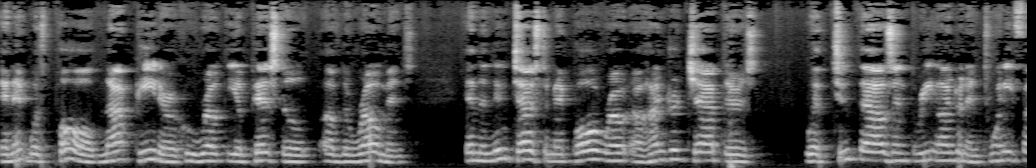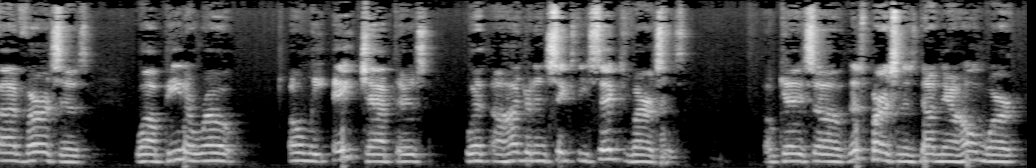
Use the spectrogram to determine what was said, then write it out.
and it was Paul, not Peter, who wrote the epistle of the Romans. In the New Testament, Paul wrote a hundred chapters with 2,325 verses while Peter wrote only eight chapters with 166 verses. Okay, so this person has done their homework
